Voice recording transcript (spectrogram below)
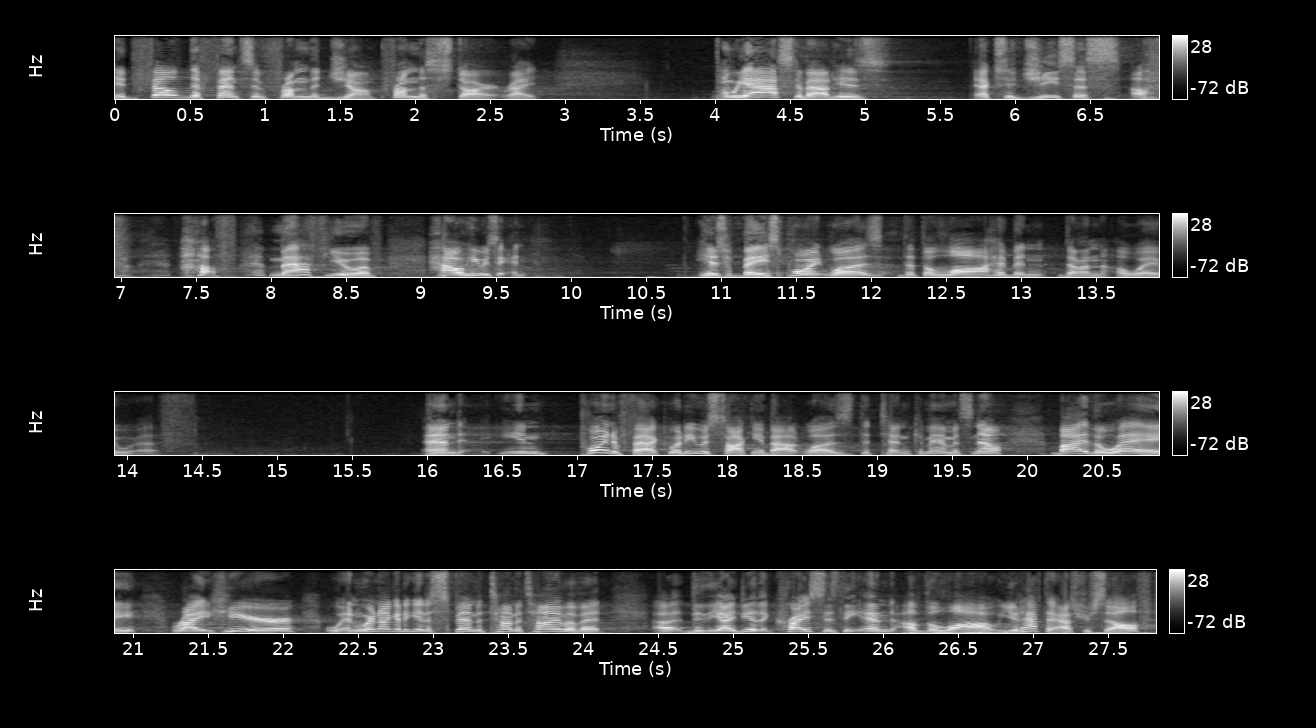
it felt defensive from the jump, from the start, right? And we asked about his exegesis of, of Matthew, of how he was. And his base point was that the law had been done away with. And in point of fact, what he was talking about was the Ten Commandments. Now, by the way, right here, and we're not going to get to spend a ton of time of it, uh, the, the idea that Christ is the end of the law, you'd have to ask yourself,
